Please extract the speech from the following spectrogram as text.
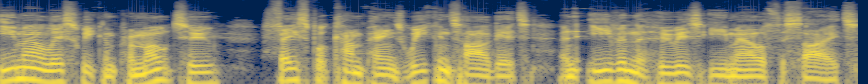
email lists we can promote to, Facebook campaigns we can target, and even the Whois email of the site.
